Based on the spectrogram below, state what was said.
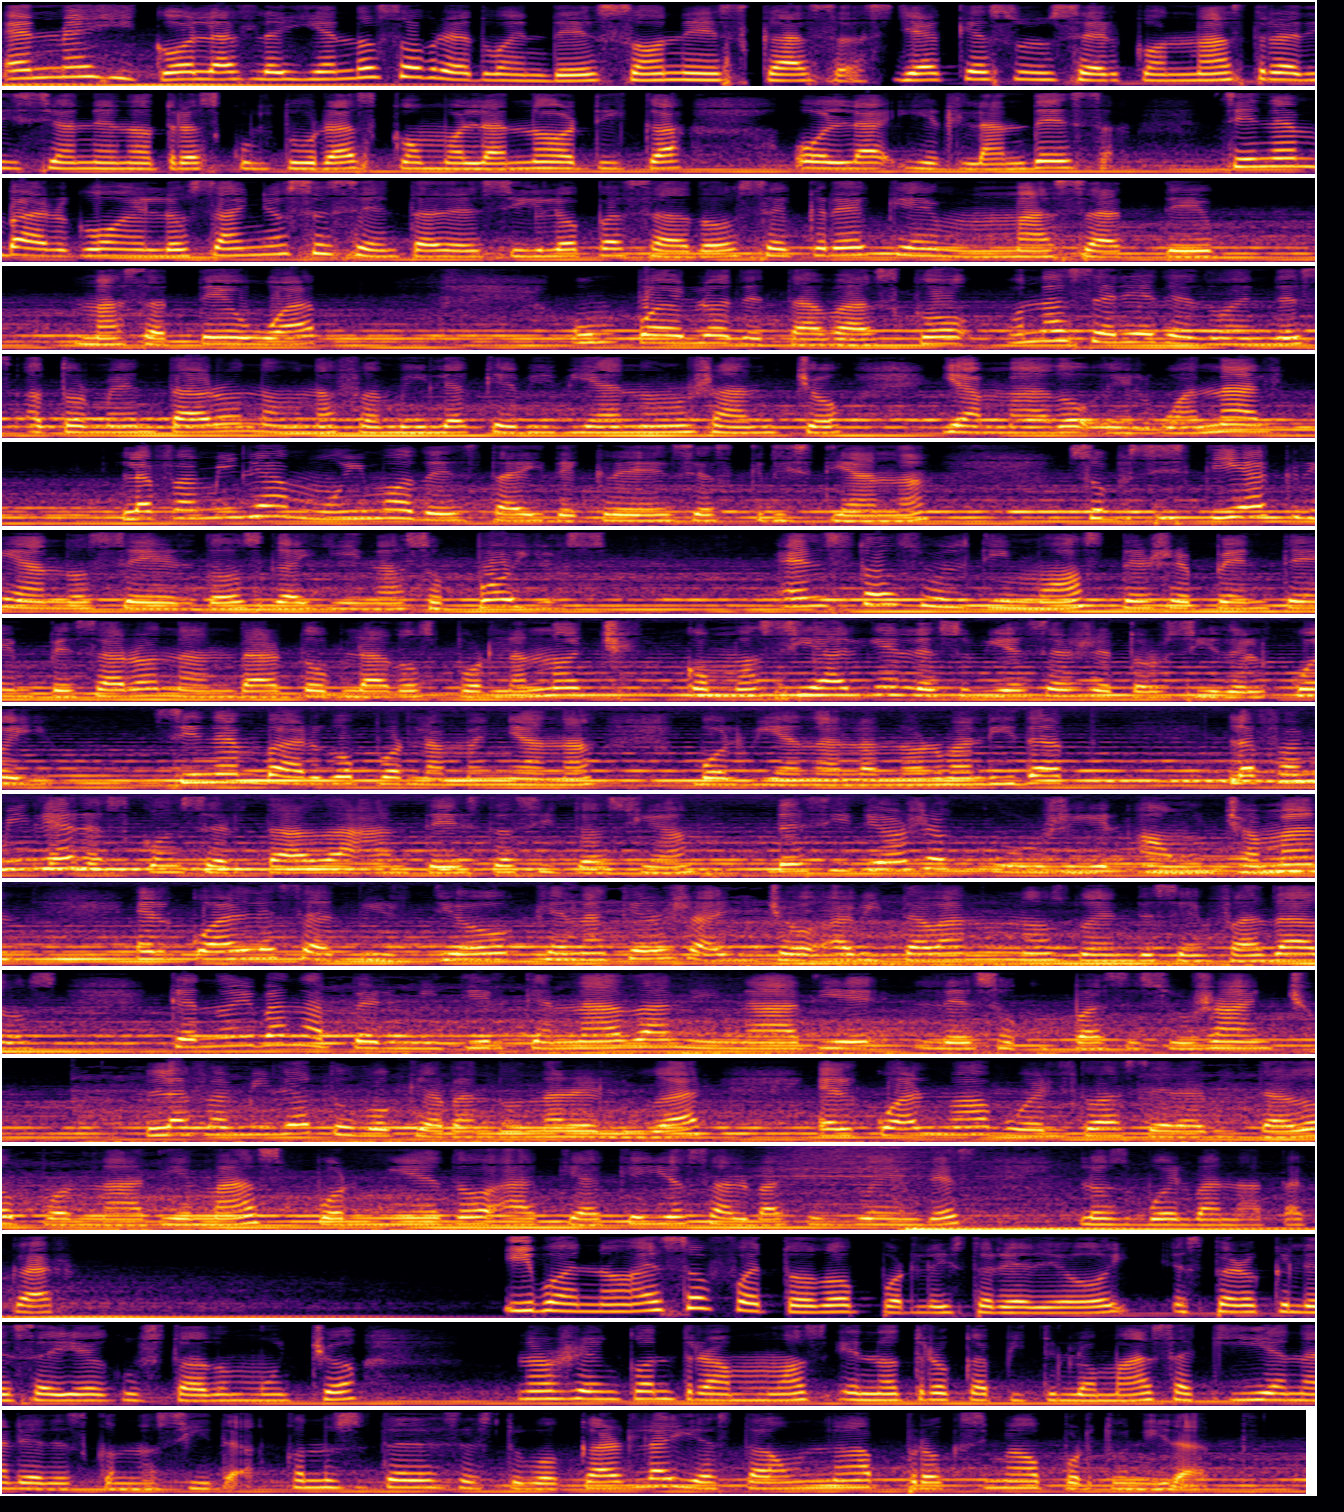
En México las leyendas sobre duendes son escasas, ya que es un ser con más tradición en otras culturas como la nórdica o la irlandesa. Sin embargo, en los años 60 del siglo pasado se cree que en Mazate, un pueblo de Tabasco, una serie de duendes atormentaron a una familia que vivía en un rancho llamado El Guanal. La familia, muy modesta y de creencias cristianas, subsistía criando cerdos, gallinas o pollos. Estos últimos de repente empezaron a andar doblados por la noche, como si alguien les hubiese retorcido el cuello. Sin embargo, por la mañana volvían a la normalidad. La familia desconcertada ante esta situación decidió recurrir a un chamán, el cual les advirtió que en aquel rancho habitaban unos duendes enfadados, que no iban a permitir que nada ni nadie les ocupase su rancho. La familia tuvo que abandonar el lugar, el cual no ha vuelto a ser habitado por nadie más por miedo a que aquellos salvajes duendes los vuelvan a atacar. Y bueno, eso fue todo por la historia de hoy. Espero que les haya gustado mucho. Nos reencontramos en otro capítulo más aquí en Área Desconocida. Con ustedes estuvo Carla y hasta una próxima oportunidad.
